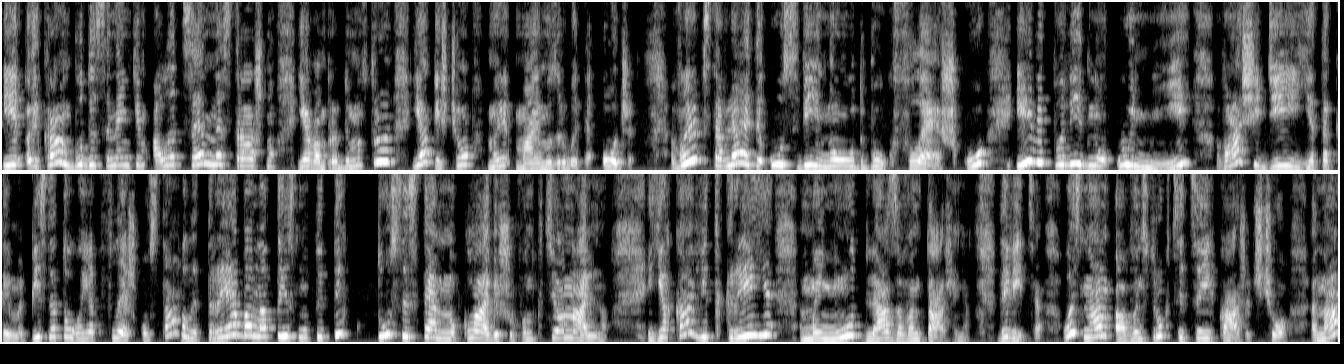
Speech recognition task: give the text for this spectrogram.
і екран буде синеньким, але це не страшно. Я вам продемонструю, як і що ми маємо зробити. Отже, ви вставляєте у свій ноутбук флешку, і відповідно у ній ваші дії є такими. Після того, як флешку вставили, треба натиснути тик. Ту системну клавішу функціональну, яка відкриє меню для завантаження. Дивіться, ось нам в інструкції це і кажуть, що нам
